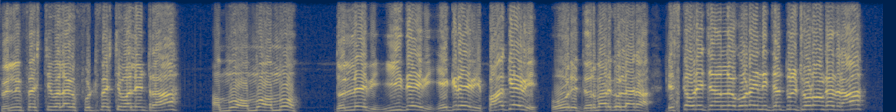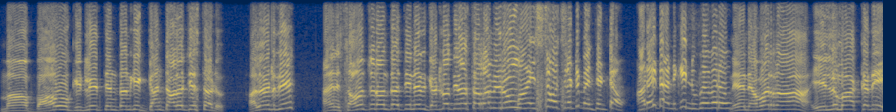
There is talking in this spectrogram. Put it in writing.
ఫిల్మ్ ఫెస్టివల్ లాగా ఫుడ్ ఫెస్టివల్ ఏంట్రా? అమ్మో అమ్మో అమ్మో. దొల్లేవి ఈదేవి ఎగిరేవి పాకేవి. ఓరి దుర్మార్గులారా డిస్కవరీ ఛానల్లో కూడా ఇన్ని జంతువులు చూడడం కదరా? మా బావ ఒక ఇడ్లీ తినడానికి గంట ఆలోచిస్తాడు. అలాంటిది ఆయన సంవత్సరం అంతా తినేది గంటలో తినేస్తారా మీరు? మా ఇష్టం వచ్చినట్టు మేము తింటాం. అరేటానికి నువ్వెవరు? నేను ఎవర్రా ఈ ఇల్లు మా అక్కది.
